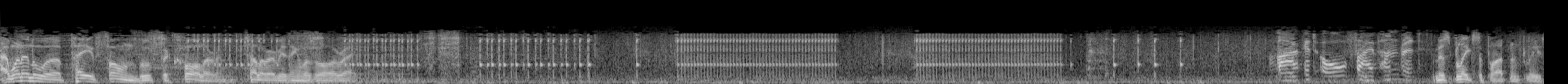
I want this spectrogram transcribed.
I went into a pay phone booth to call her and tell her everything was all right. Market 0500. Miss Blake's apartment, please.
